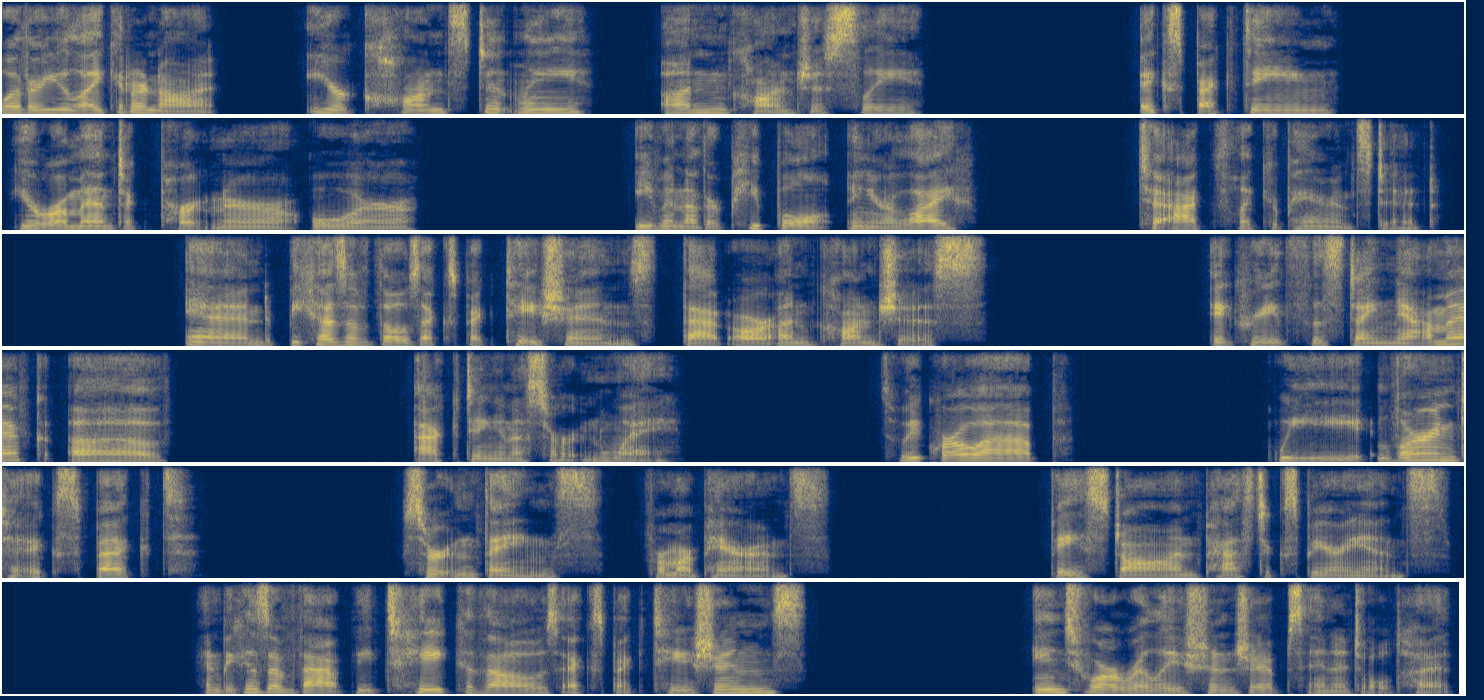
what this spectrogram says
whether you like it or not, you're constantly, unconsciously expecting your romantic partner or even other people in your life to act like your parents did. And because of those expectations that are unconscious, it creates this dynamic of acting in a certain way. So we grow up, we learn to expect certain things from our parents based on past experience. And because of that, we take those expectations into our relationships in adulthood.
